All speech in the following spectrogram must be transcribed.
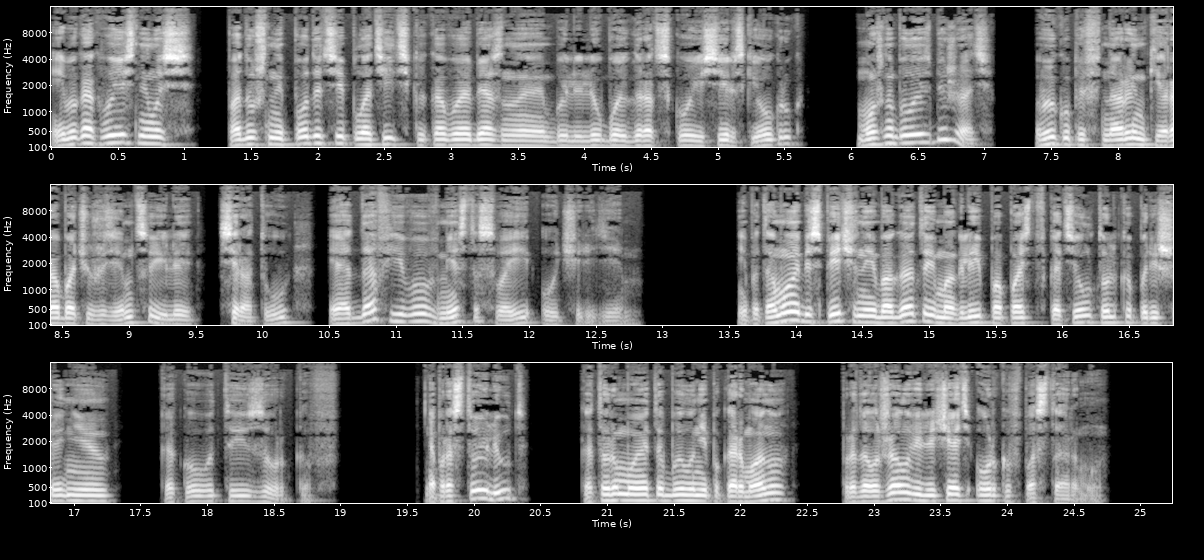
Ибо, как выяснилось, подушные подати платить, каковы обязаны были любой городской и сельский округ, можно было избежать выкупив на рынке раба-чужеземца или сироту и отдав его вместо своей очереди. И потому обеспеченные и богатые могли попасть в котел только по решению какого-то из орков. А простой люд, которому это было не по карману, продолжал величать орков по-старому.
